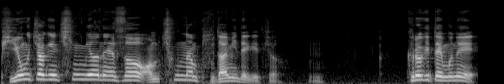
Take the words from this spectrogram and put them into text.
비용적인 측면에서 엄청난 부담이 되겠죠. 음. 그렇기 때문에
